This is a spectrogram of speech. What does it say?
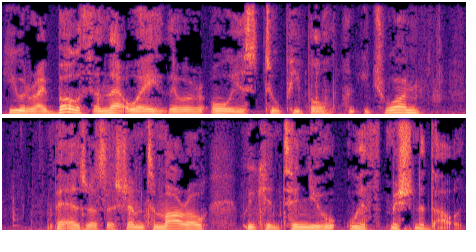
He would write both, and that way there were always two people on each one. Be'ezras Hashem, tomorrow we continue with Mishnah Dalit.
